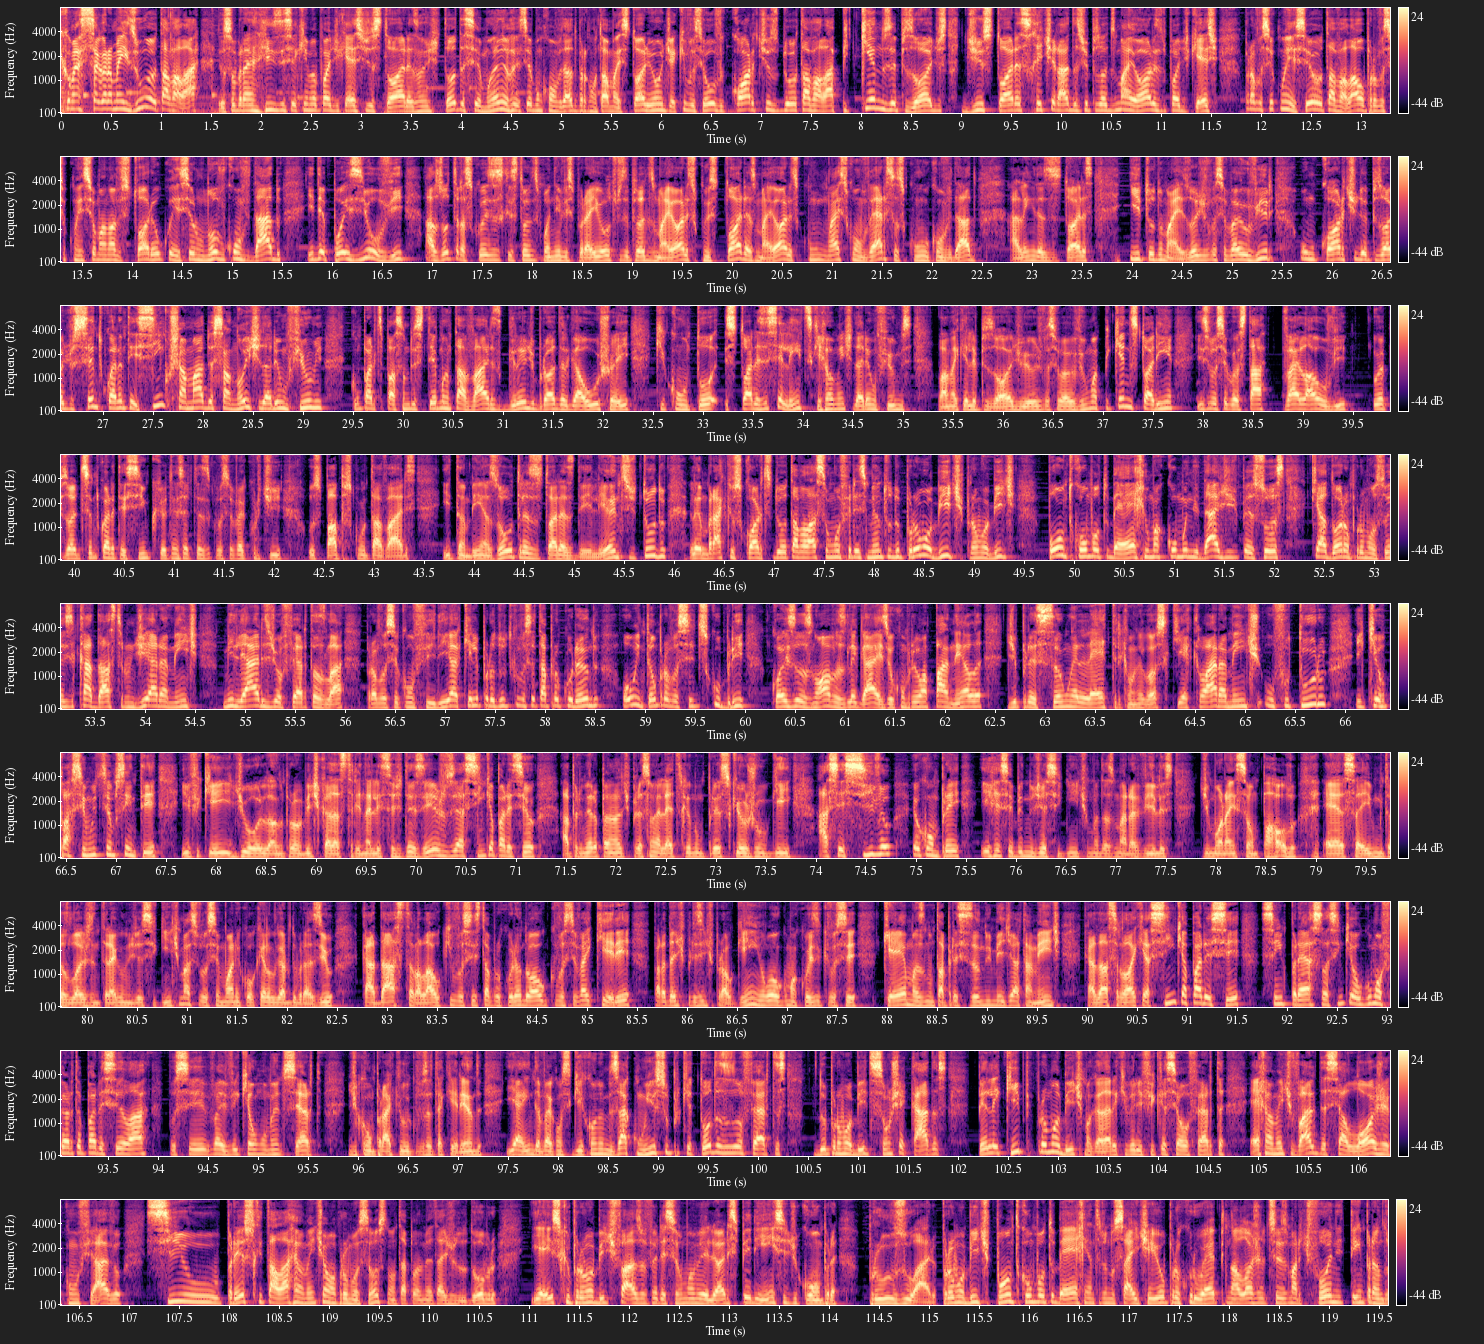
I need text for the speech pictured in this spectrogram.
E começa agora mais um Eu Tava Lá. Eu sou o Brian Riz e esse aqui é meu podcast de histórias, onde toda semana eu recebo um convidado para contar uma história, onde aqui você ouve cortes do Eu Tava Lá, pequenos episódios de histórias retiradas de episódios maiores do podcast, para você conhecer o Eu Tava Lá, ou para você conhecer uma nova história, ou conhecer um novo convidado, e depois ir ouvir as outras coisas que estão disponíveis por aí, outros episódios maiores, com histórias maiores, com mais conversas com o convidado, além das histórias e tudo mais. Hoje você vai ouvir um corte do episódio 145, chamado Essa Noite Daria um Filme, com participação do Esteban Tavares, grande brother gaúcho aí, que contou histórias excelentes que realmente dariam filmes lá naquele episódio. E hoje você vai ouvir uma pequena historinha, e se você gostar, vai lá ouvir o episódio 145, que eu tenho certeza que você vai curtir os papos com o Tavares e também as outras histórias dele. Antes de tudo, lembrar que os cortes do Eu Tava Lá são um oferecimento do Promobit, promobit.com.br, uma comunidade de pessoas que adoram promoções e cadastram diariamente milhares de ofertas lá para você conferir aquele produto que você está procurando ou então para você descobrir coisas novas, legais. Eu comprei uma panela de pressão elétrica, um negócio que é claramente o futuro e que eu passei muito tempo sem ter e fiquei de olho lá no Promobit, cadastrei na lista de desejos e assim que apareceu a primeira panela de pressão elétrica num preço que eu julguei acessível, eu comprei e recebi no dia seguinte uma das maravilhas de morar em São Paulo. É essa aí muitas lojas entregam no dia seguinte, mas se você mora em qualquer lugar do Brasil, cadastra lá o que você está procurando, algo que você vai querer para dar de presente para alguém ou alguma coisa que você quer, mas não está precisando imediatamente. Cadastra lá que assim que aparecer, sem pressa, assim que alguma oferta aparecer lá, você vai ver que é o momento certo de comprar aquilo que você está querendo e ainda vai conseguir economizar com isso, porque todas as ofertas do Promobit são checadas pela equipe Promobit, uma galera que verifica se a oferta é realmente válida, se a loja é confiável, se o preço que está lá realmente é uma promoção, se não está pela metade do dobro. E é isso que o Promobit faz, oferecer uma melhor experiência de compra para o usuário. Promobit.com.br, entra no site aí ou procura o app na loja do seu smartphone, tem para Android,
